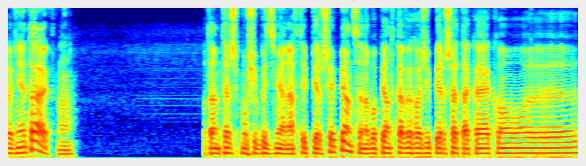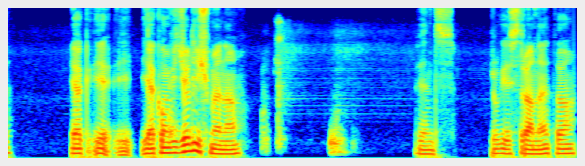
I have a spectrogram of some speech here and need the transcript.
Pewnie tak, no. Bo tam też musi być zmiana w tej pierwszej piątce, no bo piątka wychodzi pierwsza taka, jaką, e, jak, jaką widzieliśmy, no. Więc z drugiej strony to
